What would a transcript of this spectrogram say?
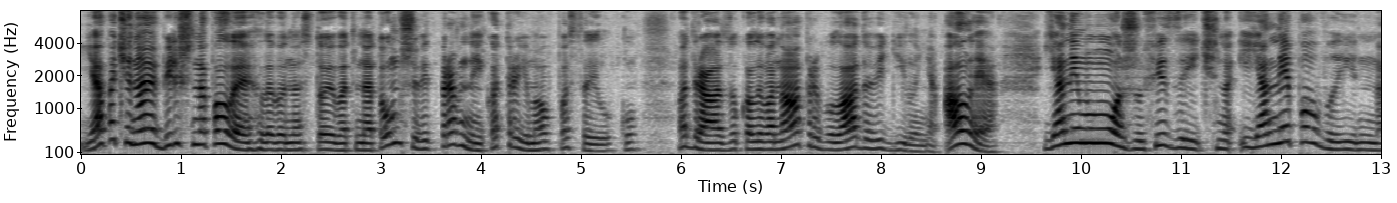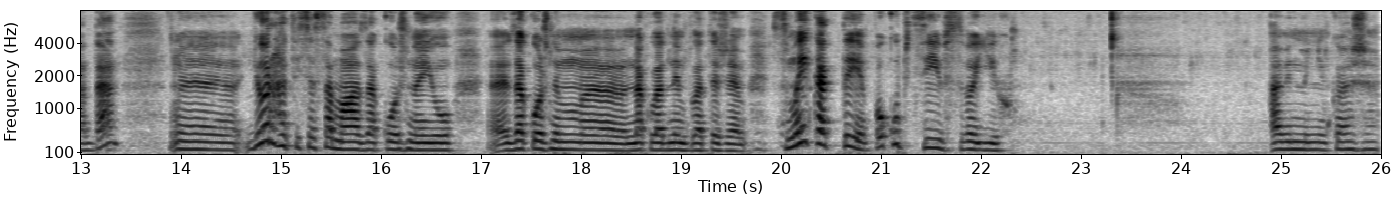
Я починаю більш наполегливо настоювати на тому, що відправник отримав посилку одразу, коли вона прибула до відділення. Але я не можу фізично і я не повинна да, е, дергатися сама за, кожною, е, за кожним е, накладним платежем, смикати покупців своїх. А він мені каже:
